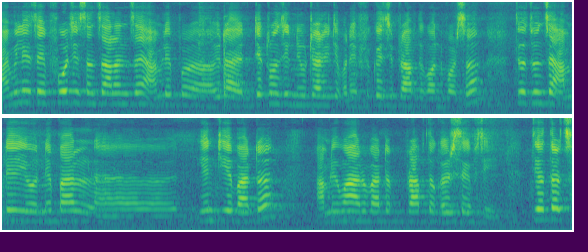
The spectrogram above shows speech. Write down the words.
हामीले चाहिँ फोर जी सञ्चालन चाहिँ हामीले एउटा टेक्नोलोजी न्युट्रालिटी भन्ने फ्रिक्वेन्सी प्राप्त गर्नुपर्छ। त्यो जुन चाहिँ हामीले यो नेपाल एनटिएबाट हामीले उहाँहरूबाट प्राप्त गरिसकेपछि त्योहत्तर छ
